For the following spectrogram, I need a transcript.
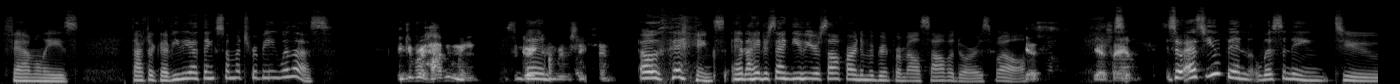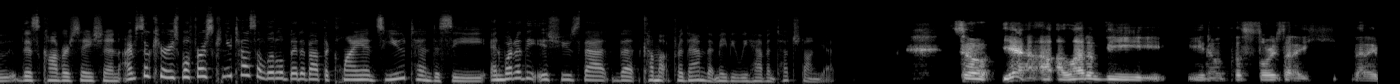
families. Dr. Gavidia, thanks so much for being with us. Thank you for having me. It's a great and, conversation. Oh, thanks. And I understand you yourself are an immigrant from El Salvador as well. Yes, yes, I am. So, as you've been listening to this conversation, I'm so curious. Well, first, can you tell us a little bit about the clients you tend to see, and what are the issues that that come up for them that maybe we haven't touched on yet? So, yeah, a, a lot of the you know the stories that I that I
